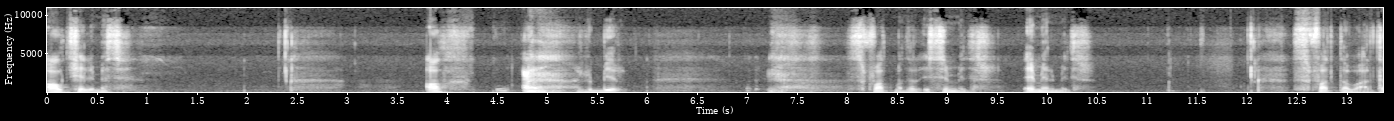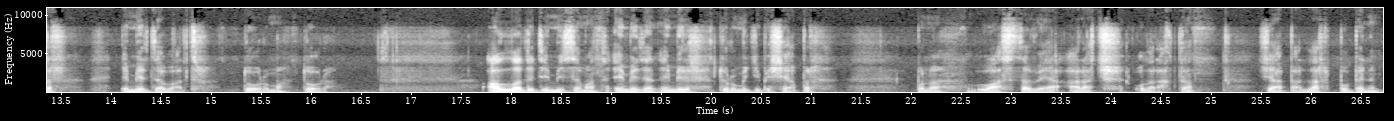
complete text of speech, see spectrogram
Al kelimesi. Al bir sıfat mıdır, isim midir, emir midir? Sıfat da vardır, emir de vardır. Doğru mu? Doğru. Allah dediğimiz zaman emirden emir durumu gibi şey yapar. Bunu vasıta veya araç olaraktan şey yaparlar. Bu benim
